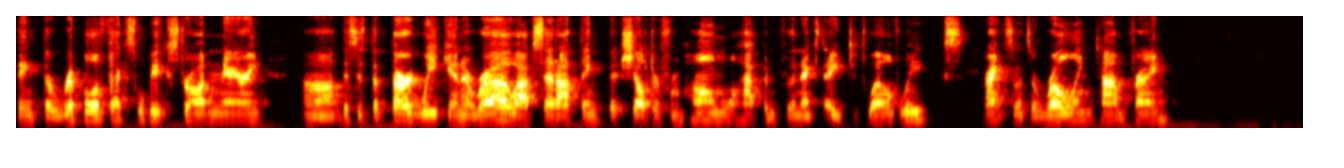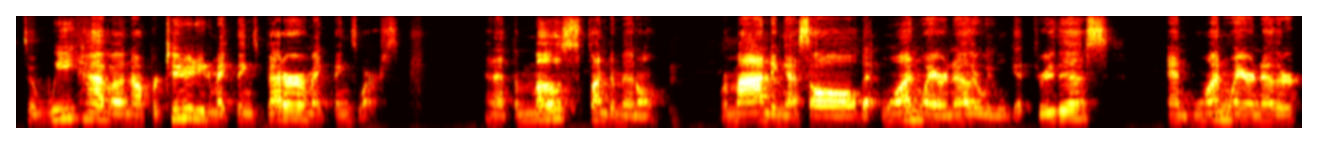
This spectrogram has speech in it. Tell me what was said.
Think the ripple effects will be extraordinary. Uh, this is the third week in a row. I've said I think that shelter from home will happen for the next eight to 12 weeks, right? So it's a rolling time frame. So we have an opportunity to make things better or make things worse. And at the most fundamental, reminding us all that one way or another we will get through this, and one way or another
